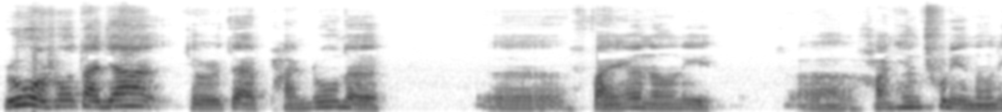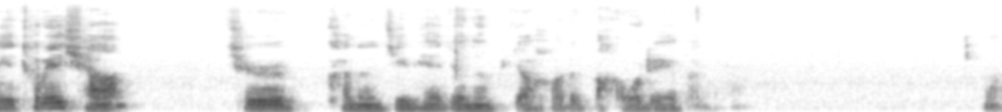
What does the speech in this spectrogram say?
如果说大家就是在盘中的呃反应能力呃行情处理能力特别强。其实可能今天就能比较好的把握这些板块啊，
